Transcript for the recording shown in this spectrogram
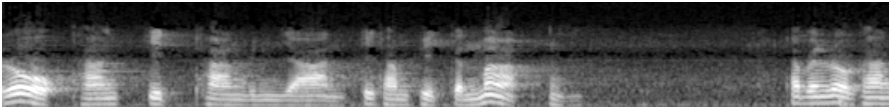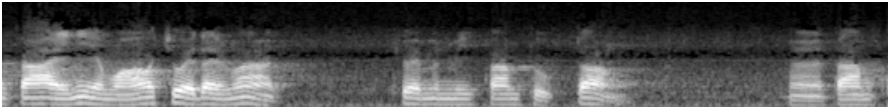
โรคทางจิตทางวิญญาณที่ทำผิดกันมาก ถ้าเป็นโรคทางกายนี่หมอช่วยได้มาก ช่วยมันมีความถูกต้องตามก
